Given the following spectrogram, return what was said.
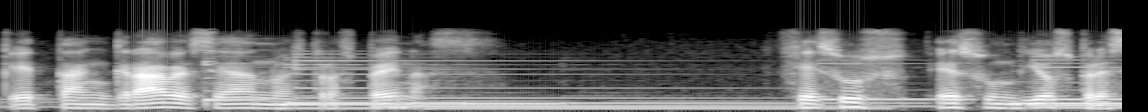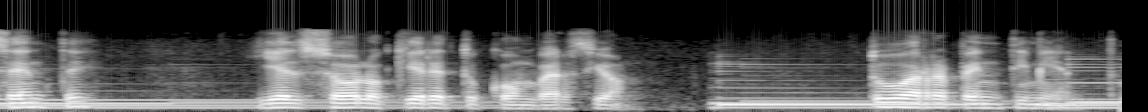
qué tan graves sean nuestras penas. Jesús es un Dios presente y Él solo quiere tu conversión, tu arrepentimiento.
